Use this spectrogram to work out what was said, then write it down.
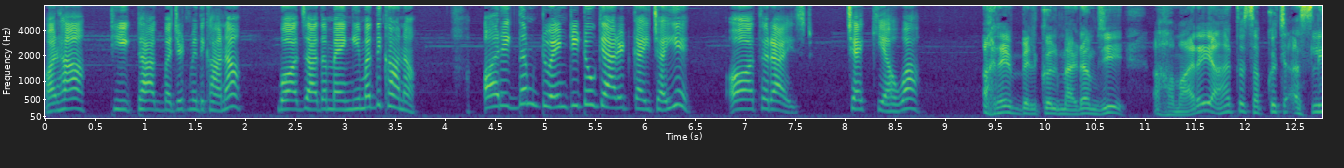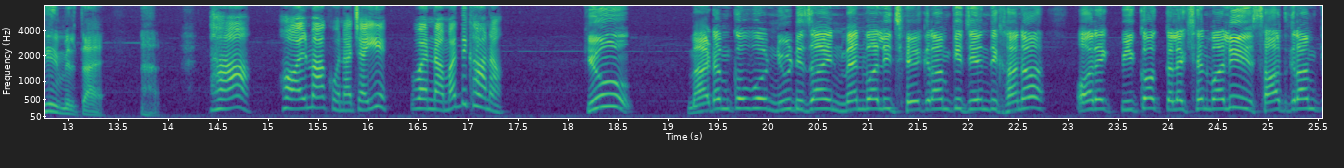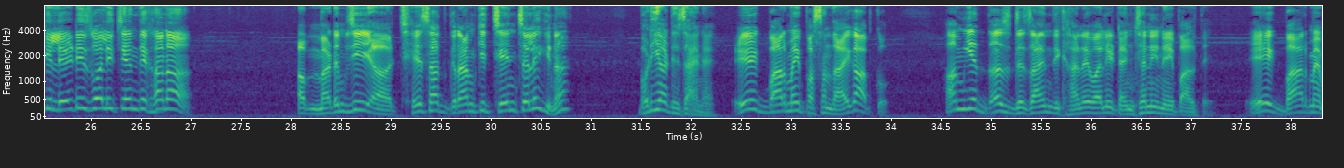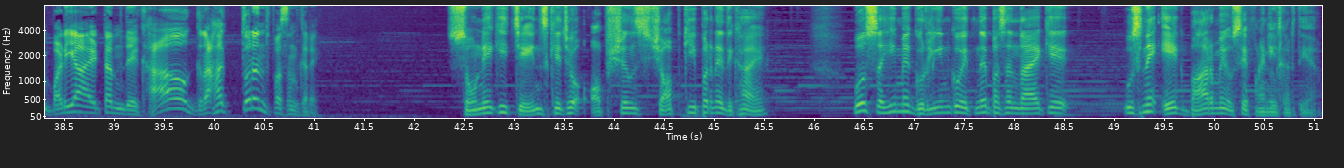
और हाँ ठीक ठाक बजट में दिखाना बहुत ज़्यादा महँगी मत दिखाना। और एकदम ट्वेंटी टू कैरेट का ही चाहिए। ऑथराइज्ड चेक किया हुआ। अरे बिल्कुल मैडम जी हमारे यहाँ तो सब कुछ असली ही मिलता है। हाँ हॉलमार्क होना चाहिए वरना मत दिखाना। क्यों? मैडम को वो न्यू डिज़ाइन मैन वाली छह ग्राम की चेन दिखाना और एक पीकॉक कलेक्शन वाली सात ग्राम की लेडीज़ वाली चेन दिखाना। अब मैडम जी छह सात ग्राम की चेन चलेगी ना? बढ़िया डिज़ाइन है एक बार में ही पसंद आएगा आपको। हम ये दस डिज़ाइन दिखाने वाली टेंशन ही नहीं पालते। एक बार में बढ़िया आइटम दिखाओ ग्राहक तुरंत पसंद करे। सोने की चेन्स के जो ऑप्शंस शॉपकीपर ने दिखाए वो सही में गुरलीन को इतने पसंद आए कि उसने एक बार में उसे फाइनल कर दिया।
